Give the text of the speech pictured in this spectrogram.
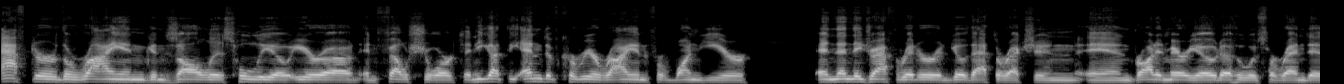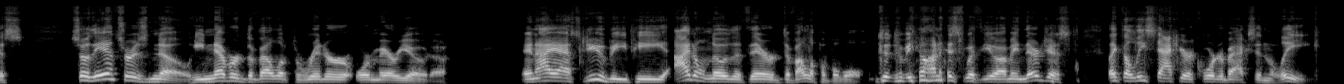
after the Ryan Gonzalez Julio era and fell short. And he got the end of career Ryan for one year. And then they draft Ridder and go that direction and brought in Mariota, who was horrendous. So the answer is no. He never developed Ridder or Mariota. And I ask you, BP, I don't know that they're developable, to, to, be honest with you. I mean, they're just like the least accurate quarterbacks in the league.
